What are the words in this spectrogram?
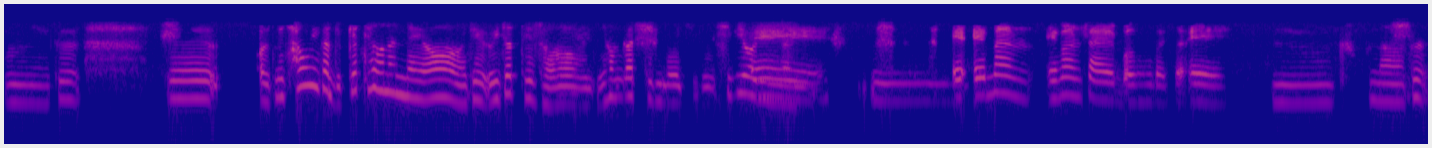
어머니, 그, 그, 어, 근데 차홍이가 늦게 태어났네요. 되게 의젓해서, 이제 형 같은데 지금 12월이면, 네, 음, 애, 애만, 애만 살 먹은 거죠. 애. 음, 그렇구나. 그,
